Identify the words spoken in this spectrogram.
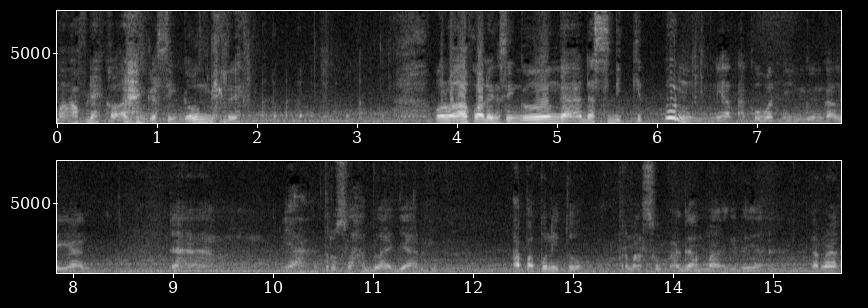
maaf deh kalau ada yang kesinggung gitu ya. Mohon maaf kalau ada yang singgung nggak ada sedikit pun niat aku buat nyinggung kalian. Dan ya teruslah belajar apa pun itu termasuk agama gitu ya. Karena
